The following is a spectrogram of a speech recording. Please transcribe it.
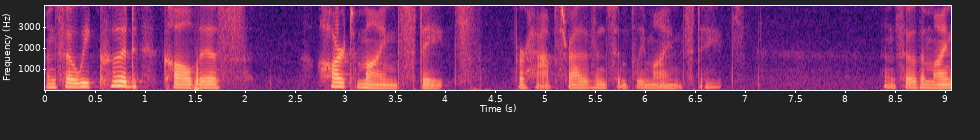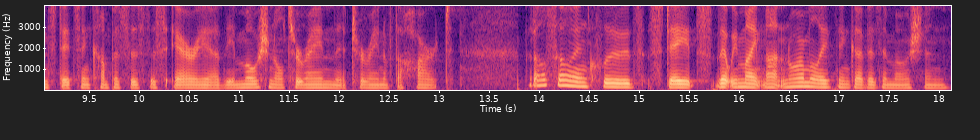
And so we could call this heart mind states, perhaps, rather than simply mind states. And so the mind states encompasses this area, the emotional terrain, the terrain of the heart, but also includes states that we might not normally think of as emotion.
